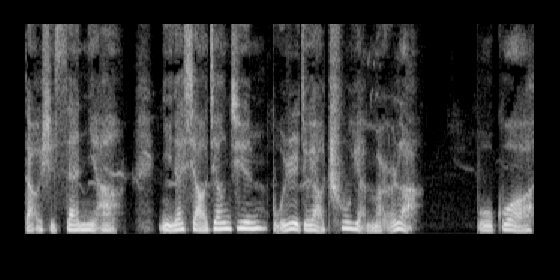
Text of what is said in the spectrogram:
倒是三娘，你那小将军不日就要出远门了，不过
